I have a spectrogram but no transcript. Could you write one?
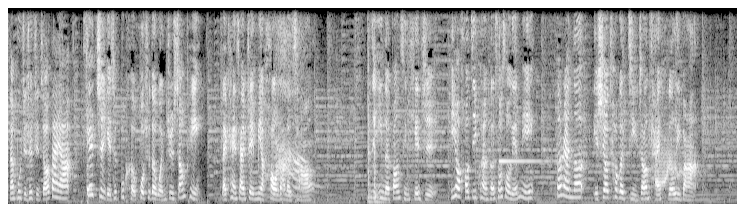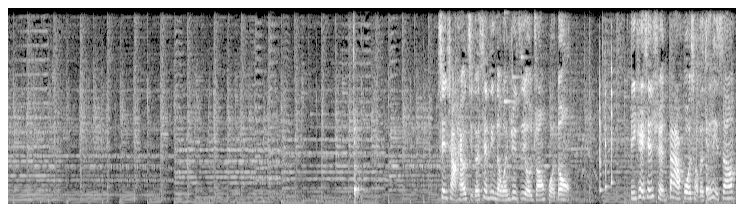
那不只是纸胶带啊，贴纸也是不可或缺的文具商品。来看一下这面浩大的墙，自己印的方形贴纸也有好几款和 SOSO 联名，当然呢，也是要挑个几张才合理吧。现场还有几个限定的文具自由装活动，你可以先选大或小的行李箱。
